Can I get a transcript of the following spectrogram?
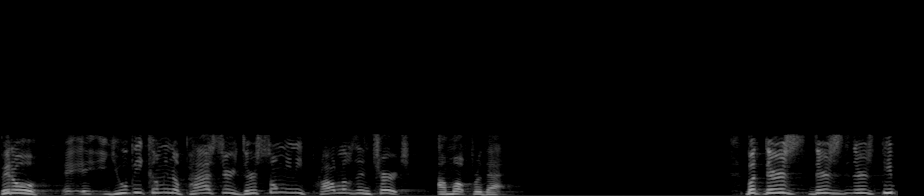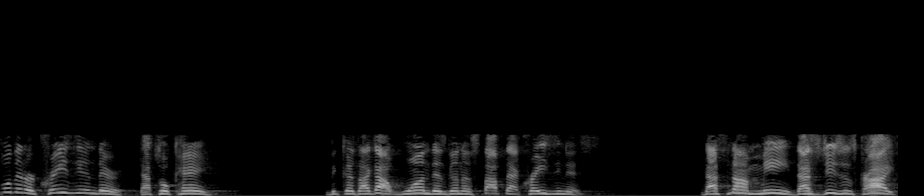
Pero eh, eh, you becoming a pastor, there's so many problems in church. I'm up for that. But there's there's there's people that are crazy in there. That's okay. Because I got one that's going to stop that craziness. That's not me. That's Jesus Christ.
